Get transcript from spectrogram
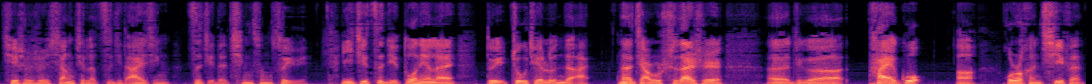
其实是想起了自己的爱情、自己的青葱岁月，以及自己多年来对周杰伦的爱。那假如实在是，呃，这个太过啊，或者很气愤，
